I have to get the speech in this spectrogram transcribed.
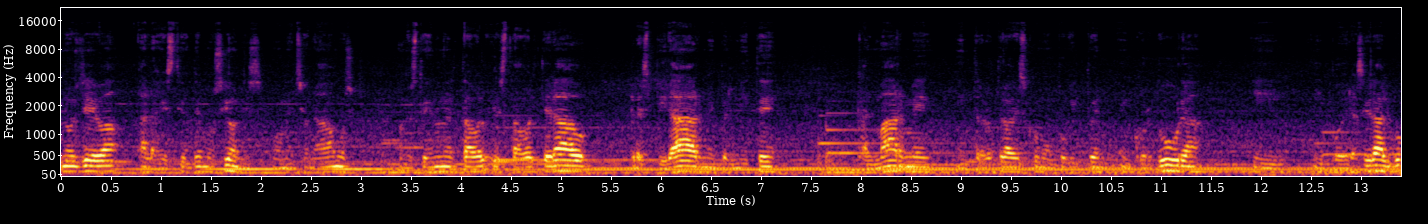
nos lleva a la gestión de emociones. Como mencionábamos, cuando estoy en un estado, alterado, respirar me permite calmarme, entrar otra vez como un poquito en, cordura y, poder hacer algo.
